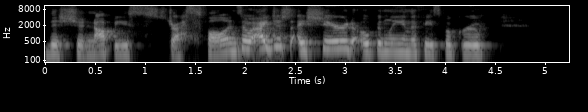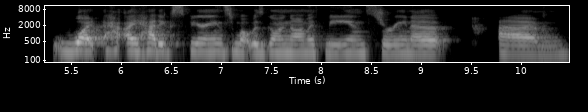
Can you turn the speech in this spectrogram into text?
this should not be stressful. And so I just, I shared openly in the Facebook group what I had experienced and what was going on with me and Serena um,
